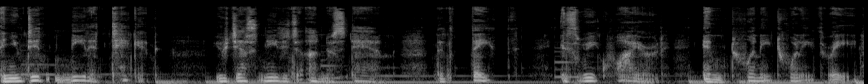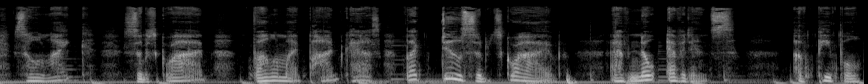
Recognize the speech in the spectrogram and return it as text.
and you didn't need a ticket. You just needed to understand that faith is required in 2023. So, like, subscribe, follow my podcast, but do subscribe. I have no evidence of people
